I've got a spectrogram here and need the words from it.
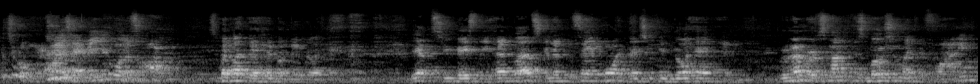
What's wrong with your eyes at me? You're the one that's talking. So, but let the headbutt me for like. Yep, so you basically headbutts, and at the same point, then she can go ahead and remember, it's not this motion like you're flying.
